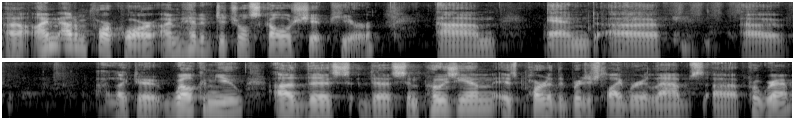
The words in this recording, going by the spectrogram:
uh, I'm Adam Farquhar. I'm head of digital scholarship here, and I'd like to welcome you. Uh, this, the symposium is part of the British Library Labs uh, program,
